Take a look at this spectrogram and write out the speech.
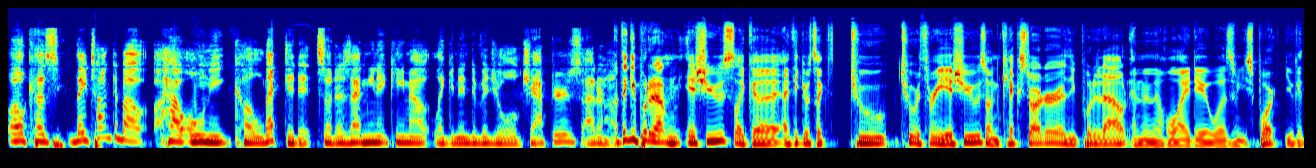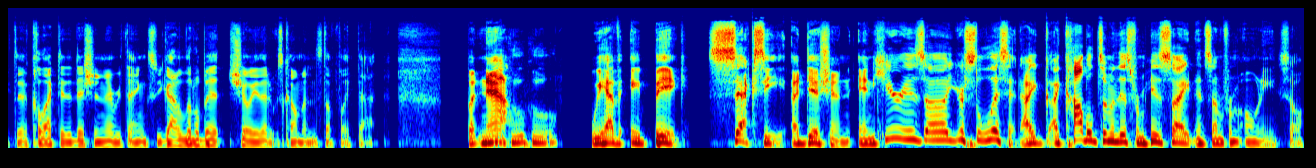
Oh because they talked about how Oni collected it. So does that mean it came out like in individual chapters? I don't know. I think he put it out in issues, like uh, I think it was like two, two or three issues on Kickstarter as he put it out, and then the whole idea was when you support, you get the collected edition and everything. So you got a little bit to show you that it was coming and stuff like that. But now cool, cool. we have a big, sexy edition, and here is uh, your solicit. I I cobbled some of this from his site and some from Oni. So.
